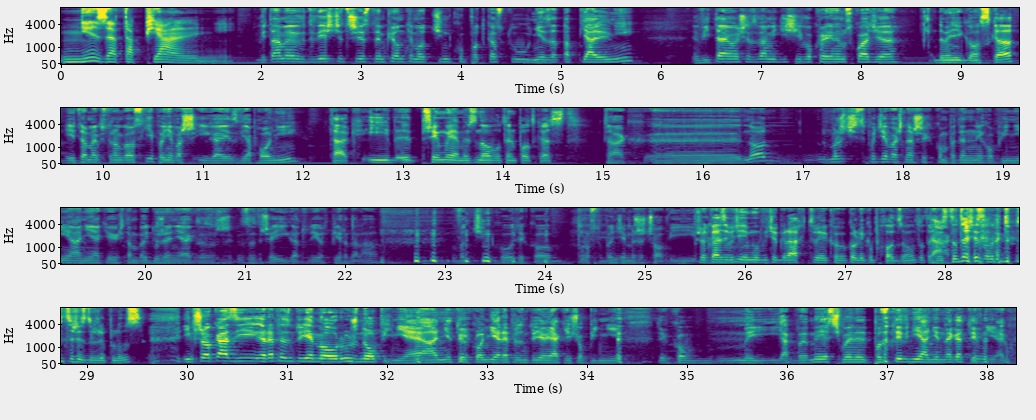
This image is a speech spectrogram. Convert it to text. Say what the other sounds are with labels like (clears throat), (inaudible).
Niezatapialni. Witamy w 235 odcinku podcastu Niezatapialni. Witają się z wami dzisiaj w okrojonym składzie Dominik Gąska. i Tomek Strągowski, ponieważ Iga jest w Japonii. Tak, i y, przejmujemy znowu ten podcast. Tak, yy, no możecie spodziewać naszych kompetentnych opinii, a nie jakiegoś tam bajdurzenia, jak zazwy- zazwyczaj Iga tutaj odpierdala w odcinku, (laughs) tylko po prostu będziemy rzeczowi. Przy okazji będziemy mówić o grach, które kogokolwiek obchodzą. To też, Tak. jest, to też, jest, to też jest duży plus. I przy okazji reprezentujemy o różne opinie, a nie tylko nie reprezentujemy jakiejś opinii, tylko my jakby my jesteśmy pozytywni, a nie negatywni. Jakby.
